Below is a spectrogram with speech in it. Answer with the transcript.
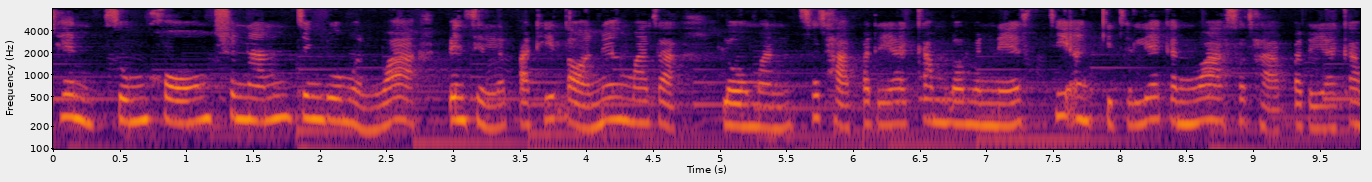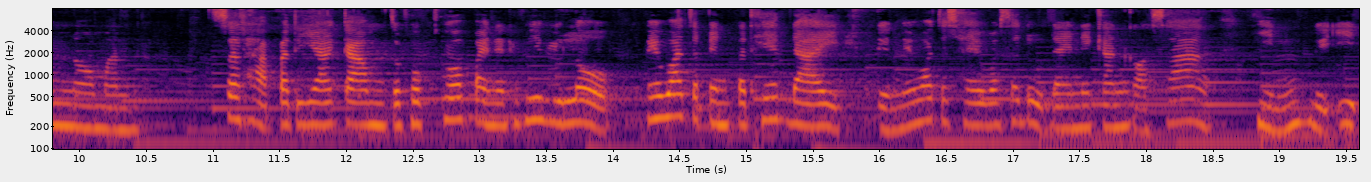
เช่น ซุ้มโค้ง ฉะนั้นจึงดูเหมือนว่าเป็นศิลปะที่ต่อเนื่องมาจากโรมัน สถาปัตยกรรมโรแมนเนส ที่อังกฤษจะเรียกกันว่าสถาปัตยกรรมนอร์มัน สถาปัตยกรรมจะพบทั่วไปในทวีปยุโรป ไม่ว่าจะเป็นประเทศใด หรือไม่ว่าจะใช้วัสดุใดในการก่อสร้าง หินหรืออิฐ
